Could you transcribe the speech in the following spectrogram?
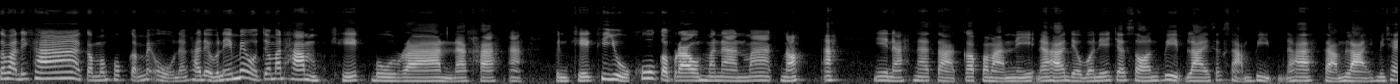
สวัสดีค่ะ กลับมาพบกับแม่โอนะคะ เดี๋ยววันนี้แม่โอจะมาทำเค้กโบราณนะคะอะเป็นเค้กที่อยู่คู่กับเรามานานมากเนาะอะนี่นะหน้าตาก็ประมาณนี้นะคะ เดี๋ยววันนี้จะสอนบีบลายสัก 3 บีบนะคะ3ลายไม่ใช่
